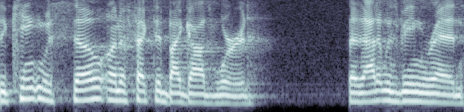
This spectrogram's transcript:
The king was so unaffected by God's word that that it was being read,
